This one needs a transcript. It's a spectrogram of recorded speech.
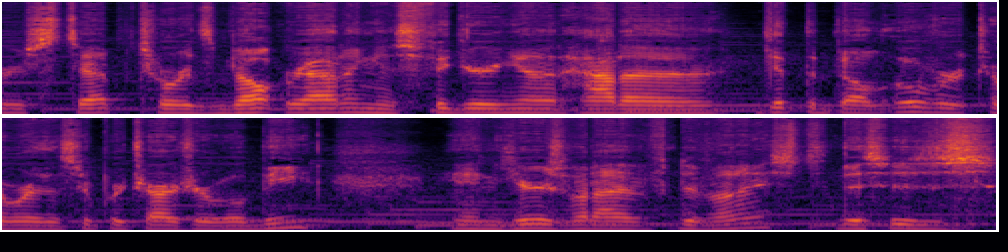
First step towards belt routing is figuring out how to get the belt over to where the supercharger will be. And here's what I've devised. This is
